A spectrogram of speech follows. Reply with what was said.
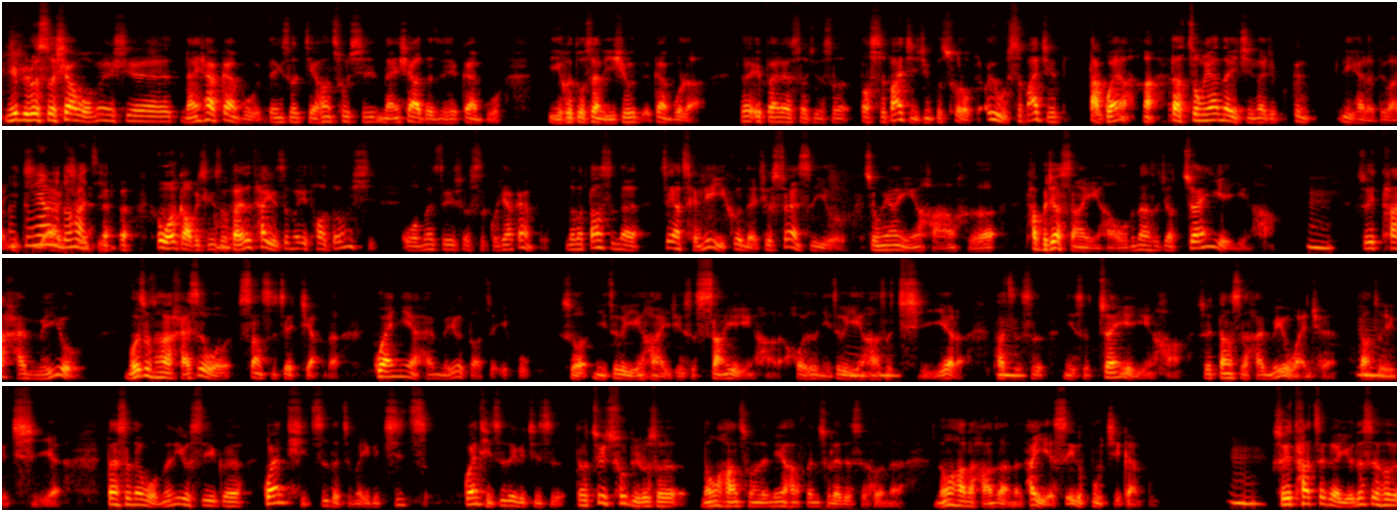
你比如说像我们一些南下干部，等于说解放初期南下的这些干部，以后都算离休的干部了。那一般来说就是说到十八级已经不错了。哎呦，十八级大官啊！到中央那一级那就更厉害了，对吧？一中央有多少级？我搞不清楚，反正他有这么一套东西。我们所以说是国家干部。那么当时呢，这样成立以后呢，就算是有中央银行和它不叫商业银行，我们当时叫专业银行。嗯，所以它还没有某种程度上还是我上次在讲的观念还没有到这一步，说你这个银行已经是商业银行了，或者说你这个银行是企业了，它只是你是专业银行，所以当时还没有完全当做一个企业。但是呢，我们又是一个官体制的这么一个机制。官体制的一个机制。到最初，比如说农行从人民银行分出来的时候呢，农行的行长呢，他也是一个部级干部。嗯所以他这个有的时候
